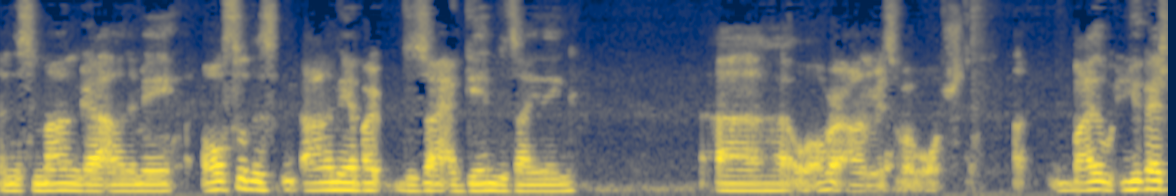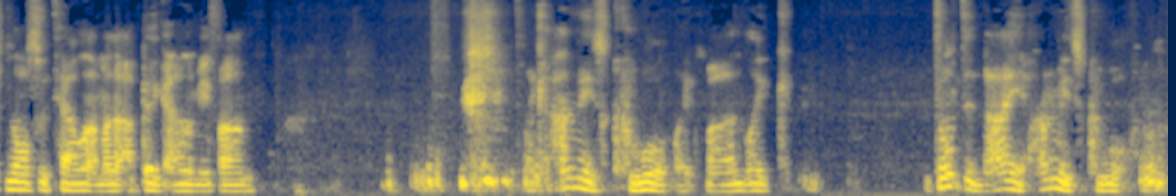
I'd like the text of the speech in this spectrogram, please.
And this manga anime. Also, this anime about design, game designing. Uh, what other animes have I watched? By the way, you guys can also tell I'm a, a big anime fan. like anime is cool, like man, like don't deny it. Anime is cool.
